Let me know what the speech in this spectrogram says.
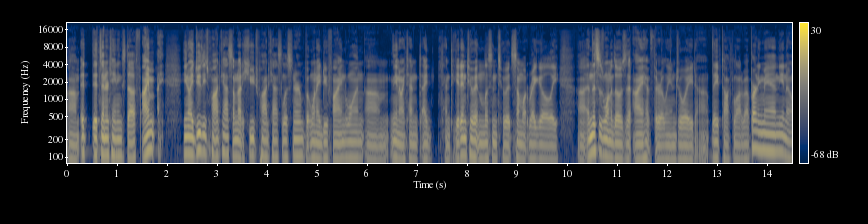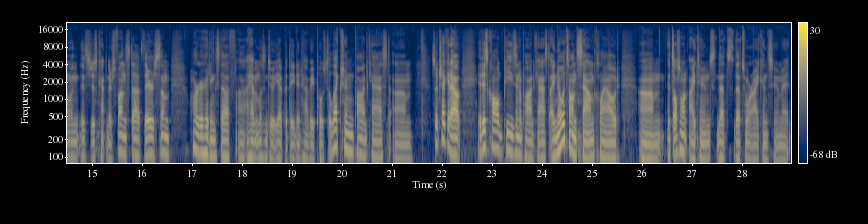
Um, it, it's entertaining stuff. I'm, I, you know, I do these podcasts. I'm not a huge podcast listener, but when I do find one, um, you know, I tend I tend to get into it and listen to it somewhat regularly. Uh, and this is one of those that I have thoroughly enjoyed. Uh, they've talked a lot about Burning Man, you know, and it's just kind of there's fun stuff. There's some harder hitting stuff. Uh, I haven't listened to it yet, but they did have a post election podcast. Um, so check it out. It is called Peas in a Podcast. I know it's on SoundCloud. Um, it's also on iTunes. That's that's where I consume it.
